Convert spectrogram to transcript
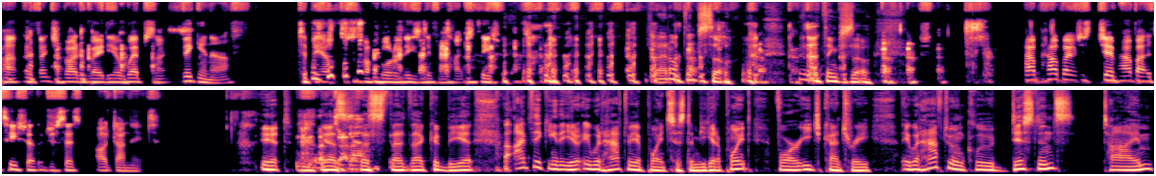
uh, Adventure Rider Radio website big enough to be able to stock all of these different types of t-shirts? I don't think so. I don't think so. How, how about just Jim? How about a t-shirt that just says "I've done it"? It yes, that that could be it. I'm thinking that you know, it would have to be a point system. You get a point for each country. It would have to include distance, time,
